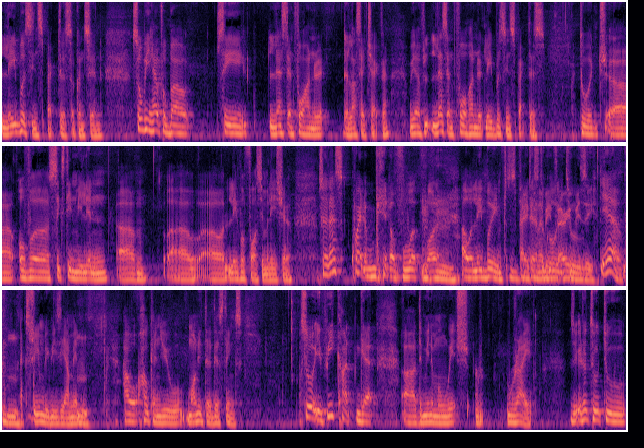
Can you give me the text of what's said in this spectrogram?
labour's inspectors are concerned. So we have about, say, less than 400. The last I checked, we have less than 400 labour's inspectors. to uh, over 16 million um, uh, uh, labor force in Malaysia. So that's quite a bit of work for Mm-hmm. our labor inspectors be go very into. busy. Mm. Yeah, extremely busy. I mean, how how can you monitor these things? So if we can't get uh, the minimum wage right, you know, to to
